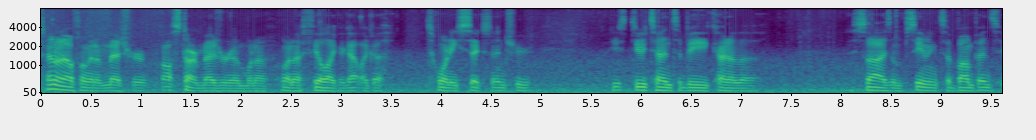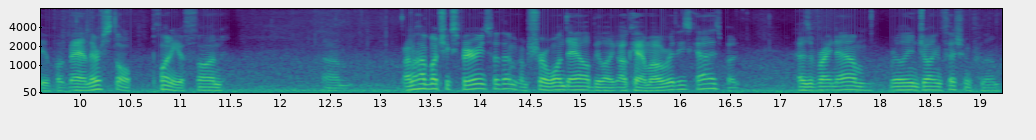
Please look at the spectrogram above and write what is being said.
I don't know if I'm gonna measure. I'll start measuring them when I when I feel like I got like a 26 incher. These do tend to be kind of the size I'm seeming to bump into, but man, they're still plenty of fun. Um, I don't have much experience with them. I'm sure one day I'll be like, okay, I'm over these guys, but as of right now, I'm really enjoying fishing for them.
